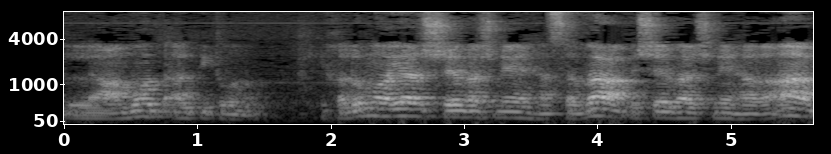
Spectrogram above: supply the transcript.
לעמוד על פתרונו. כי חלומו היה שבע שני הסבה ושבע שני הרעב,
